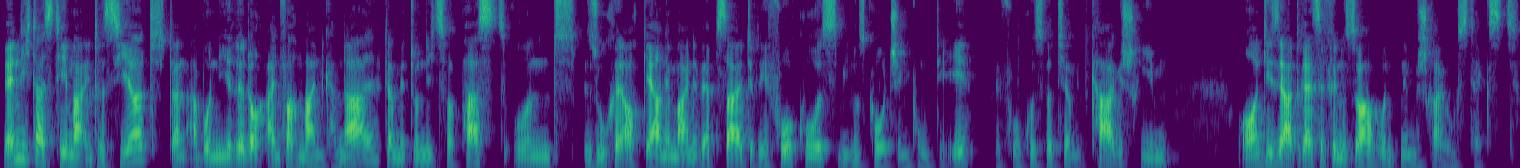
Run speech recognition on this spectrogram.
Wenn dich das Thema interessiert, dann abonniere doch einfach meinen Kanal, damit du nichts verpasst und besuche auch gerne meine Webseite refocus-coaching.de. Refocus wird ja mit K geschrieben und diese Adresse findest du auch unten im Beschreibungstext.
